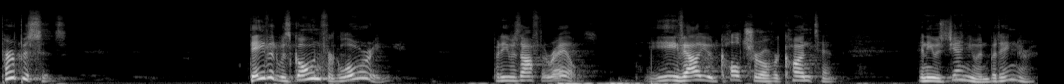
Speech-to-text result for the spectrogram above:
purposes. David was going for glory, but he was off the rails. He valued culture over content, and he was genuine but ignorant.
